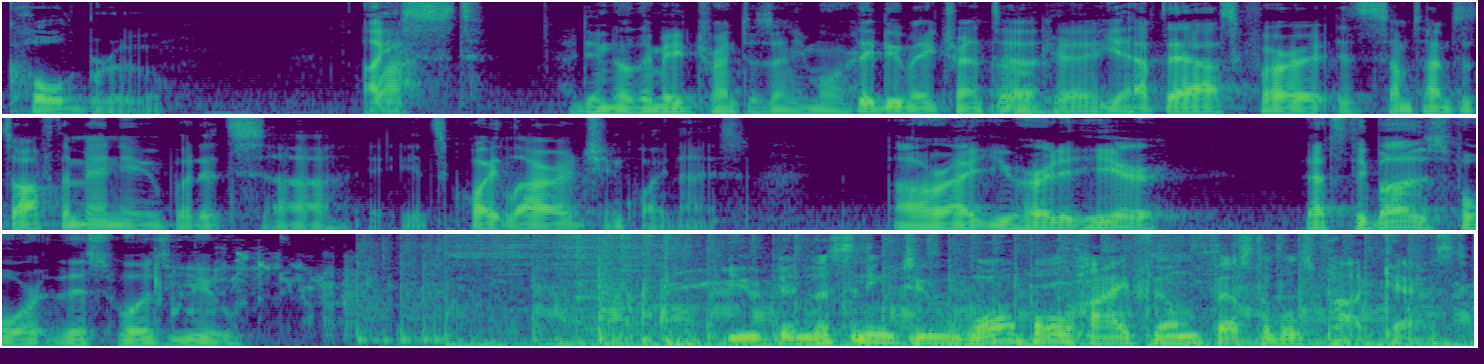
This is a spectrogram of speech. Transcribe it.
cold brew, wow. iced. I didn't know they made Trentas anymore. They do make Trenta. Okay. You have to ask for it. It's, sometimes it's off the menu, but it's uh, it's quite large and quite nice. All right, you heard it here. That's the buzz for This Was You. You've been listening to Walpole High Film Festival's podcast,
